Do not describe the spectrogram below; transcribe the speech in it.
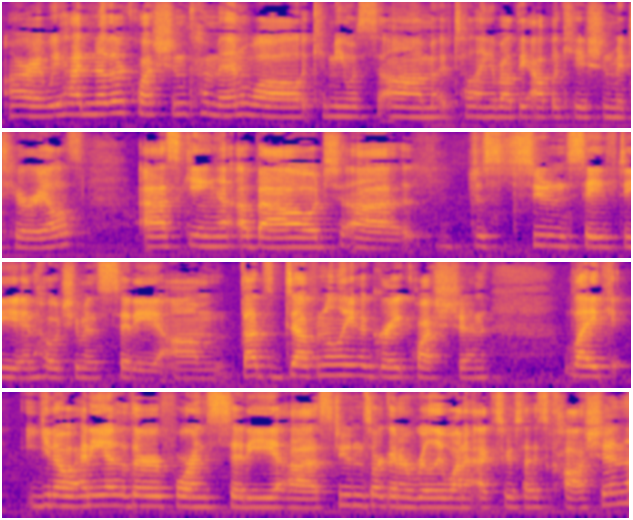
All right, we had another question come in while Kimi was um, telling about the application materials asking about uh, just student safety in Ho Chi Minh City. Um, that's definitely a great question. Like, you know, any other foreign city, uh, students are going to really want to exercise caution.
